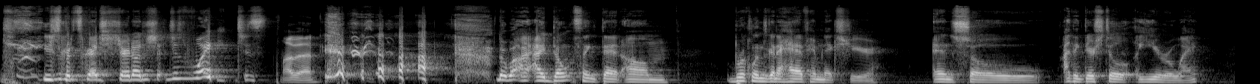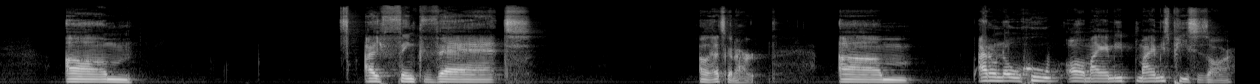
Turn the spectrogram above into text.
You're just to scratch your shirt on the shirt. Just wait. Just my bad. no, but I, I don't think that um, Brooklyn's going to have him next year, and so I think they're still a year away. Um, I think that. Oh, that's gonna hurt. Um, I don't know who all Miami Miami's pieces are.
